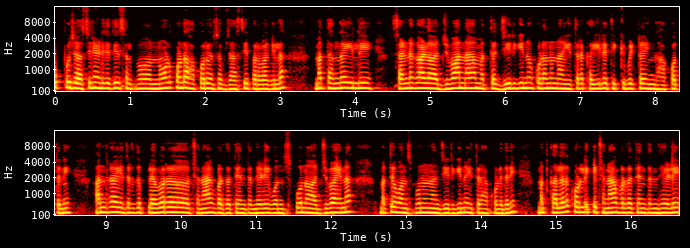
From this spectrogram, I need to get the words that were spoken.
ಉಪ್ಪು ಜಾಸ್ತಿನೇ ಹಿಡಿತೈತಿ ಸ್ವಲ್ಪ ನೋಡ್ಕೊಂಡು ಹಾಕೋರಿ ಒಂದು ಸ್ವಲ್ಪ ಜಾಸ್ತಿ ಪರವಾಗಿಲ್ಲ. ಮತ್ತು ಹಂಗೆ ಇಲ್ಲಿ ಸಣ್ಣಗಾಳ ಅಜ್ವಾನ ಮತ್ತು ಜೀರಿಗೆನೂ ಕೂಡ ನಾನು ಈ ಥರ ಕೈಯಲ್ಲೇ ತಿಕ್ಕಿಬಿಟ್ಟು ಹಿಂಗೆ ಹಾಕೋತೀನಿ. ಅಂದ್ರೆ ಇದ್ರದ್ದು ಫ್ಲೇವರ್ ಚೆನ್ನಾಗಿ ಬರ್ತೈತೆ ಅಂತಂದೇಳಿ ಒಂದು ಸ್ಪೂನ್ ಅಜ್ವಾಯಿನ ಮತ್ತು ಒಂದು ಸ್ಪೂನ್ ನಾನು ಜೀರಿಗೆನೂ ಈ ಥರ ಹಾಕೊಂಡಿದ್ದೀನಿ. ಮತ್ತು ಕಲರ್ ಕೊಡಲಿಕ್ಕೆ ಚೆನ್ನಾಗಿ ಬರ್ತೈತೆ ಅಂತಂದು ಹೇಳಿ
